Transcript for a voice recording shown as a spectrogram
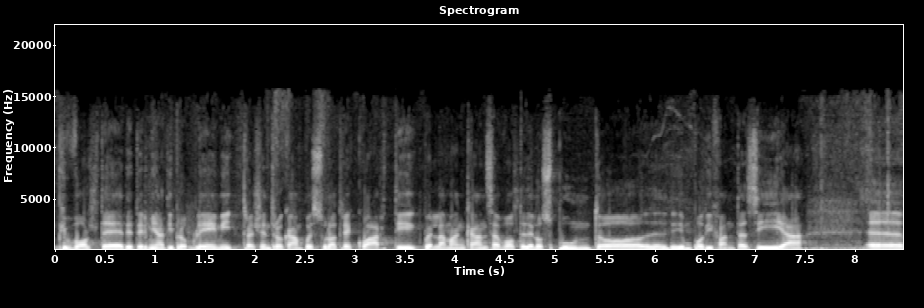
più volte determinati problemi tra centrocampo e sulla tre quarti, quella mancanza a volte dello spunto, di un po' di fantasia. Eh,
